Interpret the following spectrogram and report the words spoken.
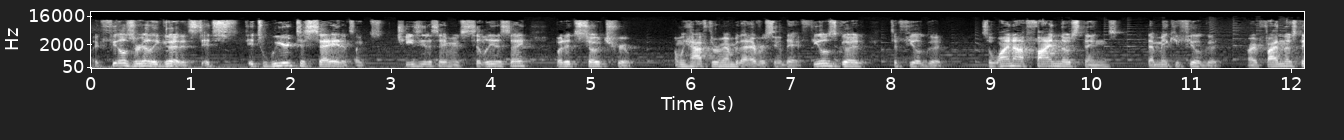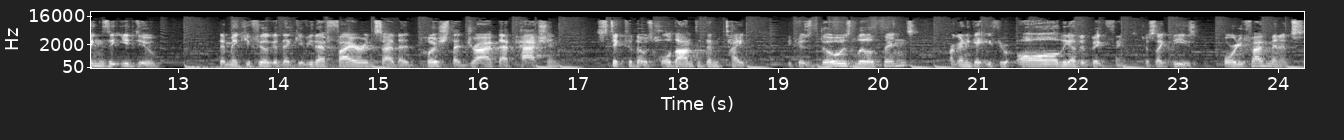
like feels really good it's it's it's weird to say and it's like cheesy to say and it's silly to say but it's so true and we have to remember that every single day it feels good to feel good so why not find those things that make you feel good right find those things that you do that make you feel good that give you that fire inside that push that drive that passion stick to those hold on to them tight because those little things are going to get you through all the other big things. Just like these 45 minutes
